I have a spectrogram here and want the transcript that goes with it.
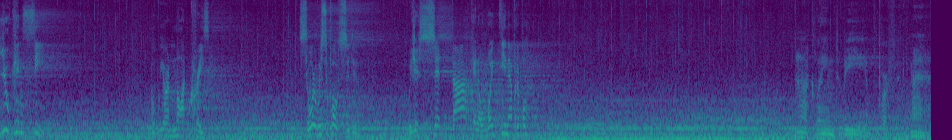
You can see. But we are not crazy. So what are we supposed to do? We just sit back and await the inevitable? I claim to be a perfect man.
